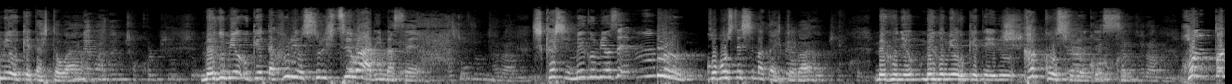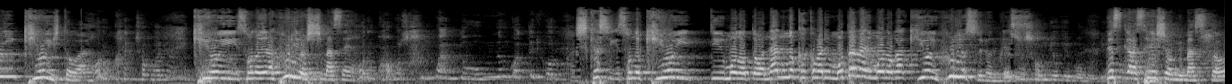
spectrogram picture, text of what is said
みを受けた人は、恵みを受けたふりをする必要はありません。しかし、恵みを全部こぼしてしまった人が、恵み恵みを受けている覚悟をするんです。本当に清い人は清いそのようなふりをしません。しかしその清いっていうものとは何の関わり持たないものが清いふりをするんです。ですから聖書を見ますと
